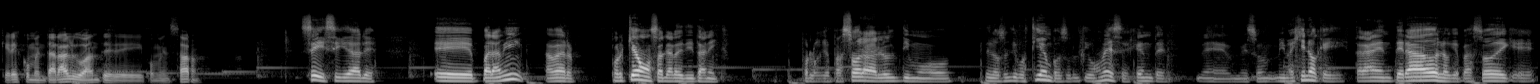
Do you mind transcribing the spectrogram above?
¿querés comentar algo antes de comenzar? Sí, sí, dale. Eh, para mí, a ver, ¿por qué vamos a hablar de Titanic? Por lo que pasó ahora el último, en los últimos tiempos, los últimos meses, gente. Eh, me, imagino que estarán enterados lo que pasó de que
